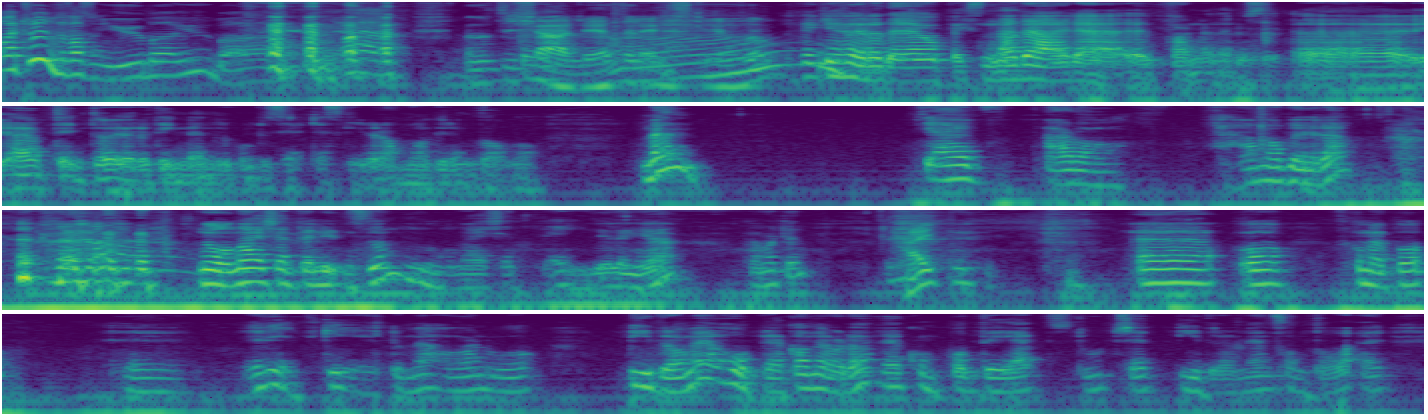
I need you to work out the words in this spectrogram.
Og jeg trodde det var sånn juba, juba. Ja. Men det til kjærlighet eller elsker sånt. Fikk ikke høre det i oppveksten. Nei, det er eh, faren min er russer. Eh, jeg har tenkt å gjøre ting mindre komplisert. Jeg skriver Anna Grøndal nå. Men jeg er da fan av dere. noen har jeg kjent en liten stund, noen har jeg kjent veldig lenge. Hei, Martin? Hei. Eh, og så kom jeg på eh, Jeg vet ikke helt om jeg har noe å bidra med. Jeg håper jeg kan gjøre det. For jeg kom på at det jeg stort sett bidrar med i en samtale, er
